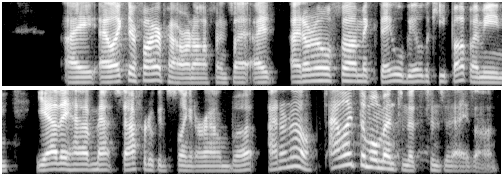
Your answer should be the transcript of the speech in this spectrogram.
I I like their firepower on offense. I I, I don't know if uh, McVay will be able to keep up. I mean, yeah, they have Matt Stafford who can sling it around, but I don't know. I like the momentum that Cincinnati's on.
